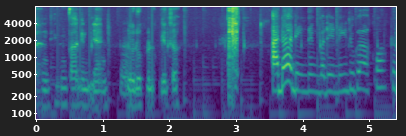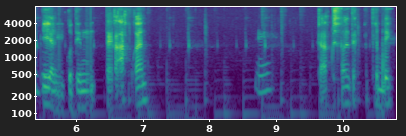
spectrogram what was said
dinding Pak Dinding Hmm. duduk duduk gitu. ada dinding dinding juga aku waktu dulu Iya ngikutin TK aku kan. eh, Soalnya TK terbaik.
